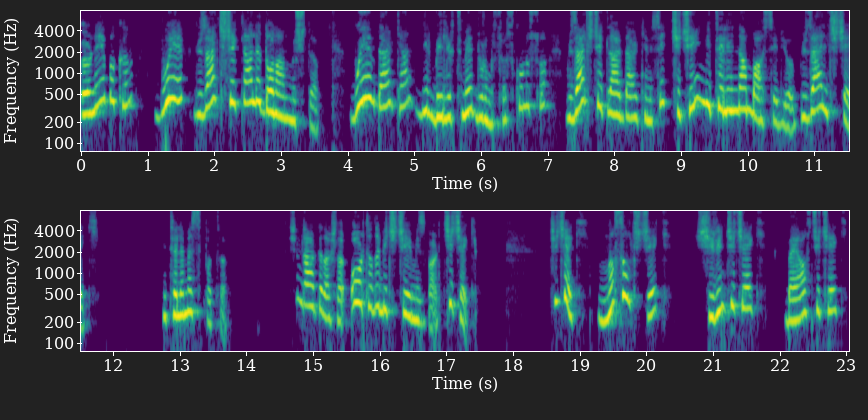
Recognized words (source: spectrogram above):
Örneğe bakın. Bu ev güzel çiçeklerle donanmıştı. Bu ev derken bir belirtme durumu söz konusu. Güzel çiçekler derken ise çiçeğin niteliğinden bahsediyor. Güzel çiçek. Niteleme sıfatı. Şimdi arkadaşlar ortada bir çiçeğimiz var. Çiçek. Çiçek nasıl çiçek? Şirin çiçek, beyaz çiçek,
